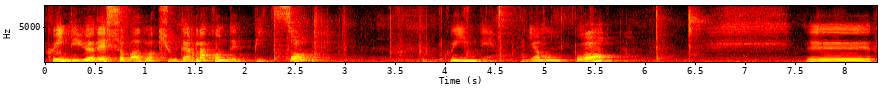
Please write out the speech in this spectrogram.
Quindi io adesso vado a chiuderla con del pizzo. Quindi vediamo un po. Eh,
